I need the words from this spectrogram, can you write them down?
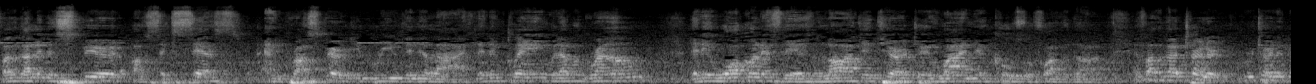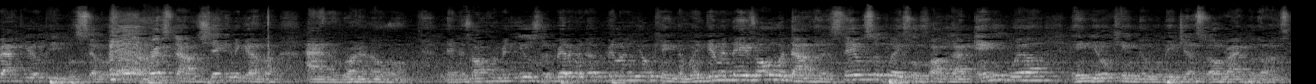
Father God, let the spirit of success and prosperity breathe in their lives. Let them claim whatever ground that they walk on as theirs, enlarge their territory and widen their coast, oh Father God. And Father God, turn it, return it back to your people, seven, pressed down, shaken together, and running over. Let this offering be used for the betterment of the building of your kingdom. When given days over down here, stay us a place, oh Father God, anywhere in your kingdom will be just all right with us.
